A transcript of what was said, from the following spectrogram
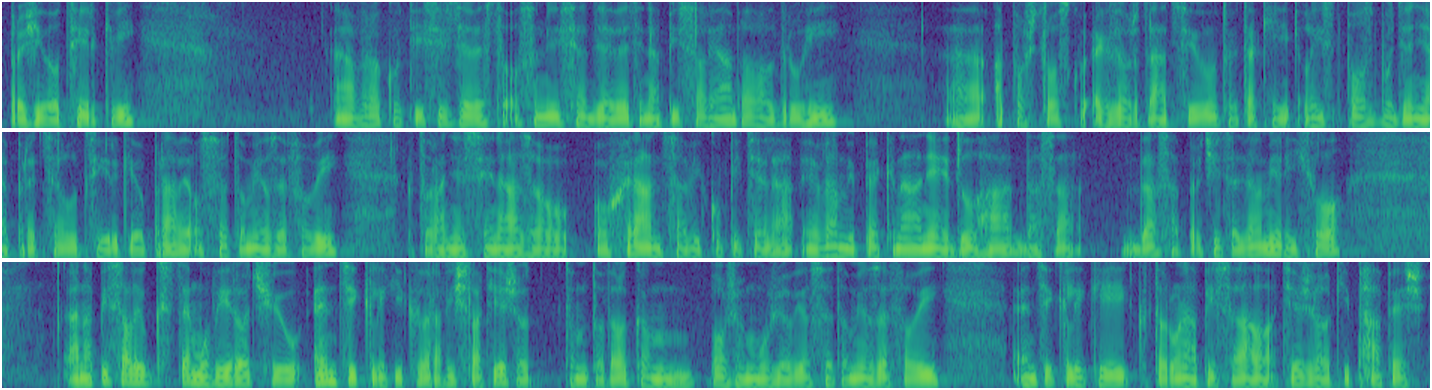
pre život církvy a v roku 1989 napísal Jan Pavel II e, apoštolskú exhortáciu, to je taký list pozbudenia pre celú církev práve o svetom Jozefovi, ktorá nesie názov Ochránca vykupiteľa. Je veľmi pekná, nie je dlhá, dá sa, dá sa prečítať veľmi rýchlo. A napísali ju k tému výročiu encykliky, ktorá vyšla tiež o tomto veľkom Božom mužovi, o svetom Jozefovi. Encykliky, ktorú napísal tiež veľký pápež,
